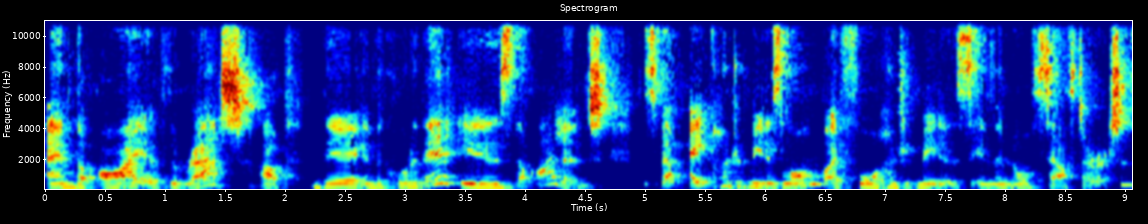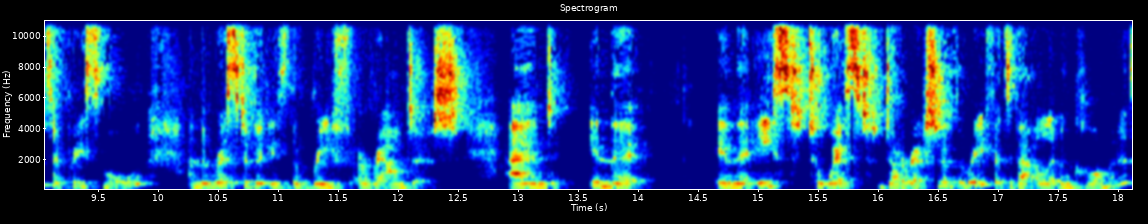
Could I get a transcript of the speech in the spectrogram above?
And the eye of the rat up there in the corner there is the island. It's about 800 meters long by 400 meters in the north-south direction, so pretty small. And the rest of it is the reef around it. And in the in the east to west direction of the reef, it's about 11 kilometers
